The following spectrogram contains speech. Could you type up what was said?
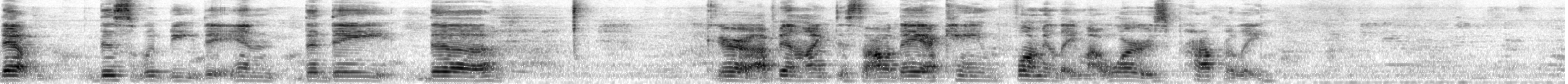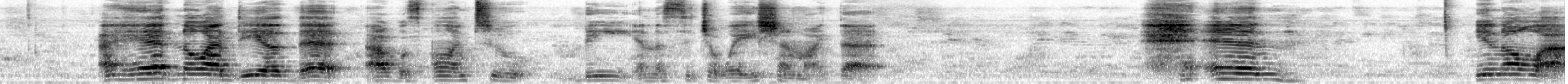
that this would be the end, the day, the Girl, I've been like this all day. I can't formulate my words properly. I had no idea that I was going to be in a situation like that. And, you know, I,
